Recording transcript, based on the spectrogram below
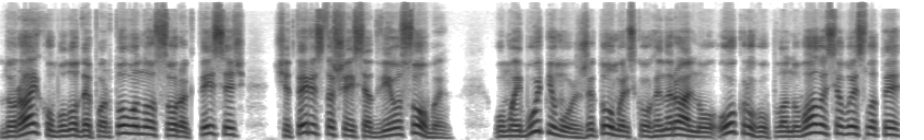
до Райху було депортовано 40 тисяч 462 особи. У майбутньому з Житомирського генерального округу планувалося вислати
